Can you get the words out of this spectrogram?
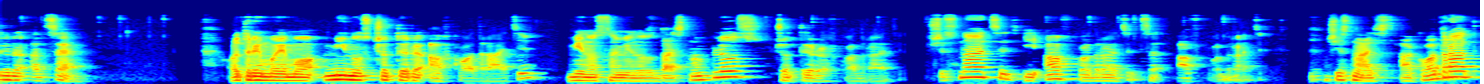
4ac. Отримаємо мінус 4а в квадраті, мінус на мінус дасть нам плюс, 4 в квадраті 16 і а в квадраті це а в квадраті. 16а квадрат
